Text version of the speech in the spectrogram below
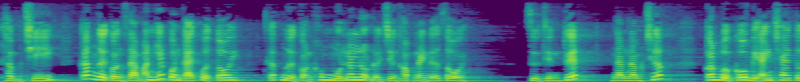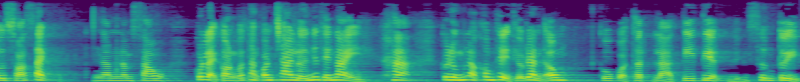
Thậm chí, các người còn dám ăn hiếp con gái của tôi, các người còn không muốn lăn lộn ở trường học này nữa rồi. Dự thiên tuyết, năm năm trước, con của cô bị anh trai tôi xóa sạch. Năm năm sau cô lại còn có thằng con trai lớn như thế này. Ha, cứ đúng là không thể thiếu đàn ông. Cô quả thật là ti tiện đến xương tủy.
